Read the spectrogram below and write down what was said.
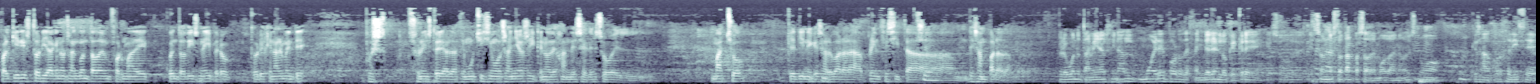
cualquier historia que nos han contado en forma de cuento Disney, pero que originalmente pues son historias de hace muchísimos años y que no dejan de ser eso, el macho que tiene que salvar a la princesita Sí. desamparada. Pero bueno, también al final muere por defender en lo que cree, no está tan pasado de moda, ¿no? Es como que San Jorge dice,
